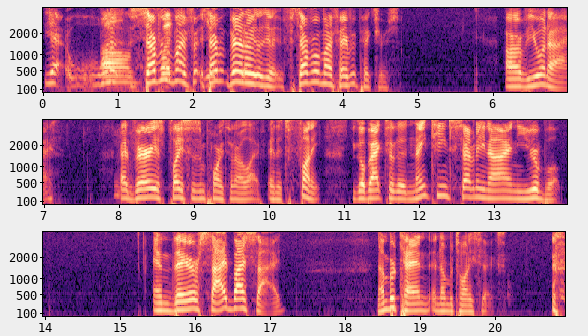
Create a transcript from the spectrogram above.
Yeah, one of- Um, several of my several, barely- let me tell you, several of my favorite pictures are of you and I at Mm-hmm. various places and points in our life, and it's funny. You go back to the 1979 yearbook, and there, side by side, number 10 and number 26.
